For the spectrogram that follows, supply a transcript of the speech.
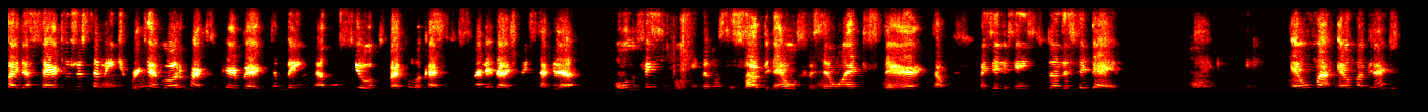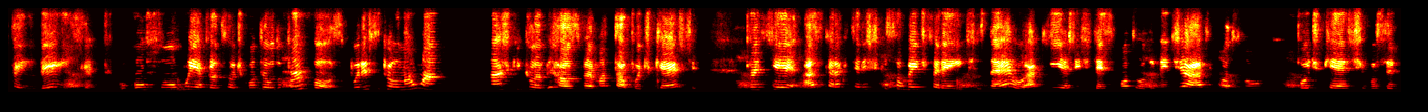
vai dar certo justamente porque agora o Mark Zuckerberg também anunciou que vai colocar essa funcionalidade no Instagram ou no Facebook, ainda não se sabe, né? Ou se vai ser um app externo e tal. Mas ele vem estudando essa ideia. É uma, é uma grande tendência o consumo e a produção de conteúdo por voz. Por isso que eu não acho que Clubhouse vai matar o podcast, porque as características são bem diferentes, né? Aqui a gente tem esse conteúdo imediato, enquanto no podcast você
